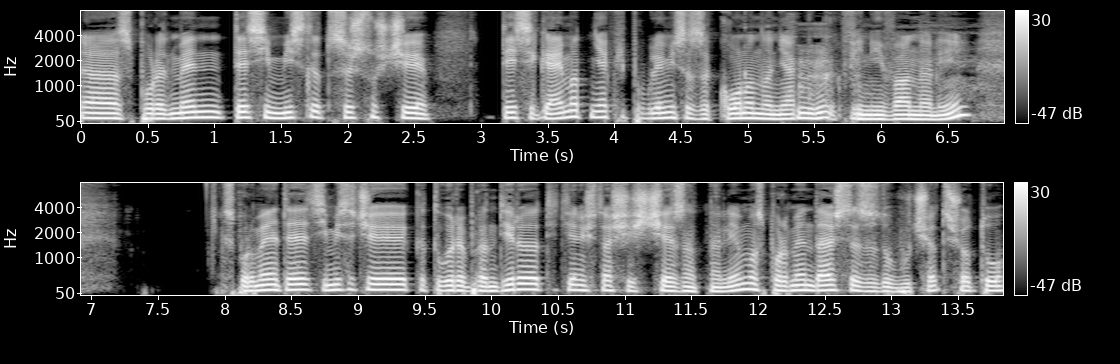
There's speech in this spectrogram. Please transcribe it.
а, според мен те си мислят всъщност, че те сега имат някакви проблеми с закона на някакви mm-hmm. нива, нали? Според мен те си мислят, че като го ребрандират и тези неща ще изчезнат, нали? Но според мен даже ще се задълбочат, защото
